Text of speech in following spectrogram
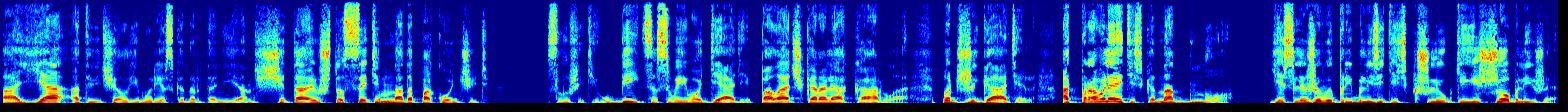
«А я, — отвечал ему резко Д'Артаньян, — считаю, что с этим надо покончить. Слушайте, убийца своего дяди, палач короля Карла, поджигатель, отправляйтесь-ка на дно. Если же вы приблизитесь к шлюпке еще ближе,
